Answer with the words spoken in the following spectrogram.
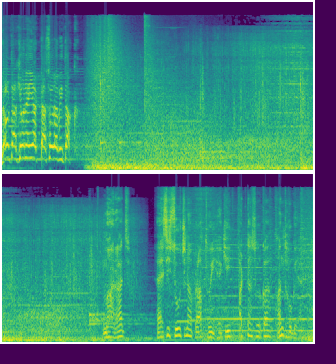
लौटा क्यों नहीं अट्टासुर अभी तक? महाराज ऐसी सूचना प्राप्त हुई है कि अट्टासुर का अंत हो गया है।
